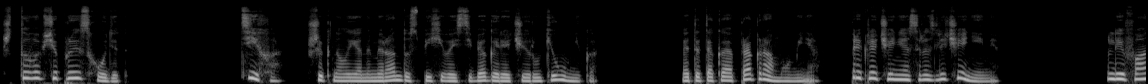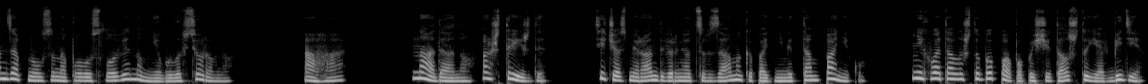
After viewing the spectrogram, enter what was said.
«Что вообще происходит?» «Тихо!» — шикнула я на Миранду, спихивая с себя горячие руки умника. «Это такая программа у меня. Приключения с развлечениями». Лифан запнулся на полусловие, но мне было все равно. «Ага. Надо оно, аж трижды. Сейчас Миранда вернется в замок и поднимет там панику. Не хватало, чтобы папа посчитал, что я в беде».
